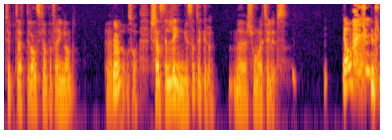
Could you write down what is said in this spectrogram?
Typ 30 landskamper för England. Eh, Ja. och så. Känns det länge sedan tycker du? Med Sean Wright Phillips? Ja,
